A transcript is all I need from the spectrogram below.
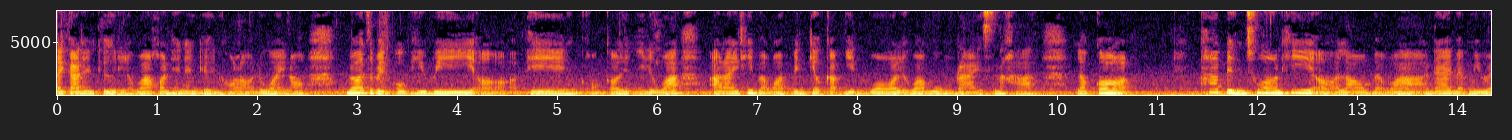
รายการอื่นๆ หรือว่าคอนเทนต์อื่น ๆ ของเราด้วยเนาะไม่ว่าจะเป็น OPV เอ่อเพลงของเกาหลีหรือว่าอะไรที่แบบว่าเป็นเกี่ยวกับยินวอลหรือว่าวงไรส์นะคะ แล้วก็ ถ้าเป็นช่วงที่เออเราแบบว่าได้แบบมีเว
